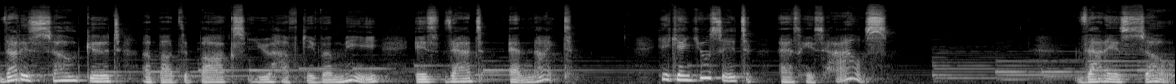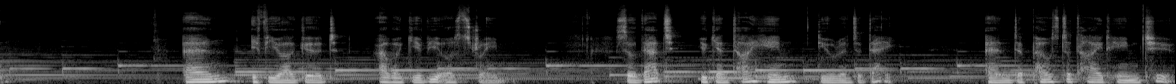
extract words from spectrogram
that is so good about the box you have given me is that at night he can use it as his house. That is so. And if you are good, I will give you a string so that you can tie him during the day and post tied him too.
